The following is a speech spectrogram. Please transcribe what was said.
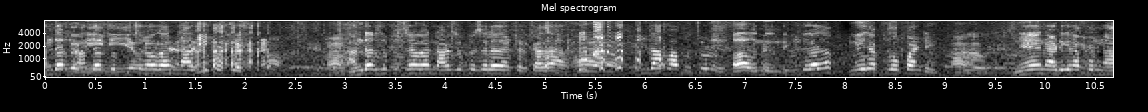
అందరు అందరు చూపించినావు కానీ నాకు అందరు చూపించినావు కానీ నాకు చూపించలేదు అంటారు కదా. ఉందా బాబు చూడు. ఉంది ఉంది. ఉంది కదా మీరే ప్రూఫ్ అండి. నేను అడిగినప్పుడు నా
